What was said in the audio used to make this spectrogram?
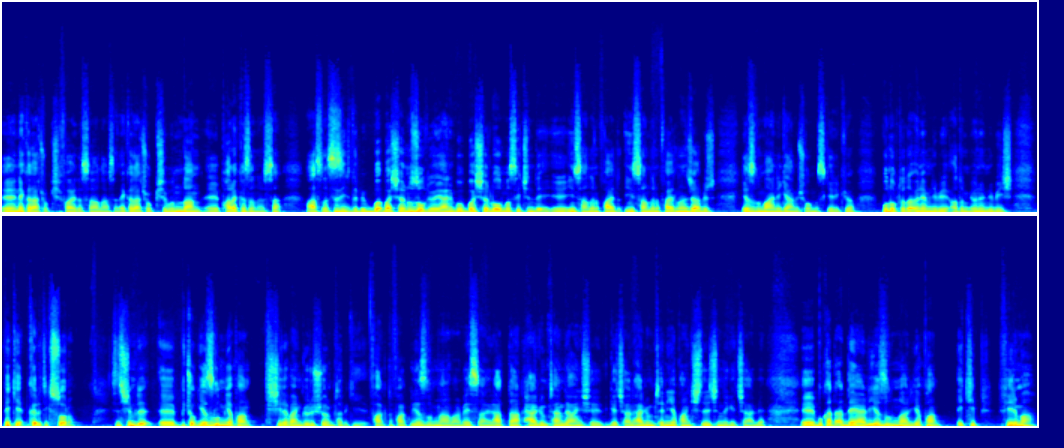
E, ne kadar çok kişi fayda sağlarsa, ne kadar çok kişi bundan e, para kazanırsa aslında sizin de bir ba- başarınız oluyor. Yani bu başarılı olması için de e, insanların fayda, insanların faydalanacağı bir yazılım haline gelmiş olması gerekiyor. Bu noktada önemli bir adım, önemli bir iş. Peki kritik soru. Siz şimdi e, birçok yazılım yapan kişiyle ben görüşüyorum tabii ki. Farklı farklı yazılımlar var vesaire. Hatta Helium 10 de aynı şey geçerli. Helium 10'i yapan kişiler için de geçerli. E, bu kadar değerli yazılımlar yapan ekip, firma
